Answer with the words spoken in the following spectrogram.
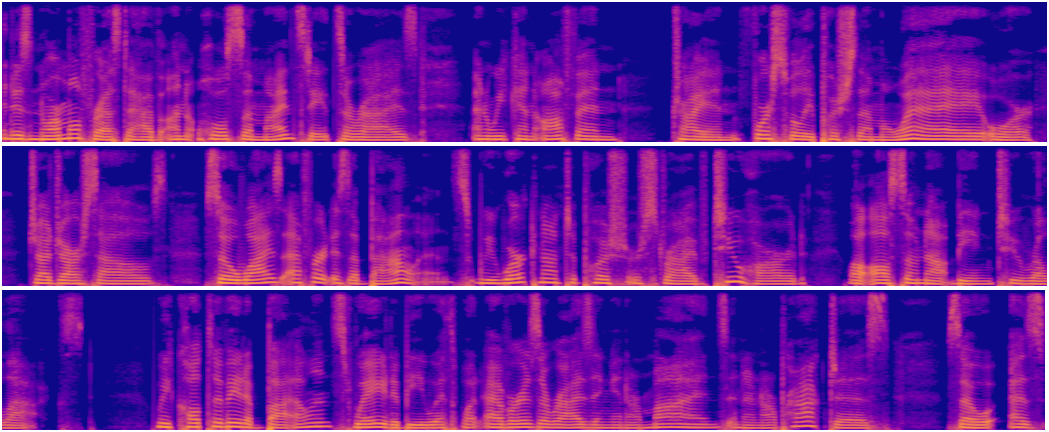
It is normal for us to have unwholesome mind states arise, and we can often try and forcefully push them away or judge ourselves. So, wise effort is a balance. We work not to push or strive too hard while also not being too relaxed. We cultivate a balanced way to be with whatever is arising in our minds and in our practice. So, as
